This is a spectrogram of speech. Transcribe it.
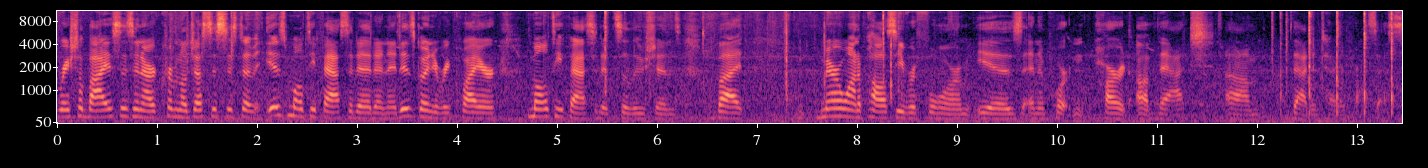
racial biases in our criminal justice system is multifaceted and it is going to require multifaceted solutions. But marijuana policy reform is an important part of that, um, that entire process.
